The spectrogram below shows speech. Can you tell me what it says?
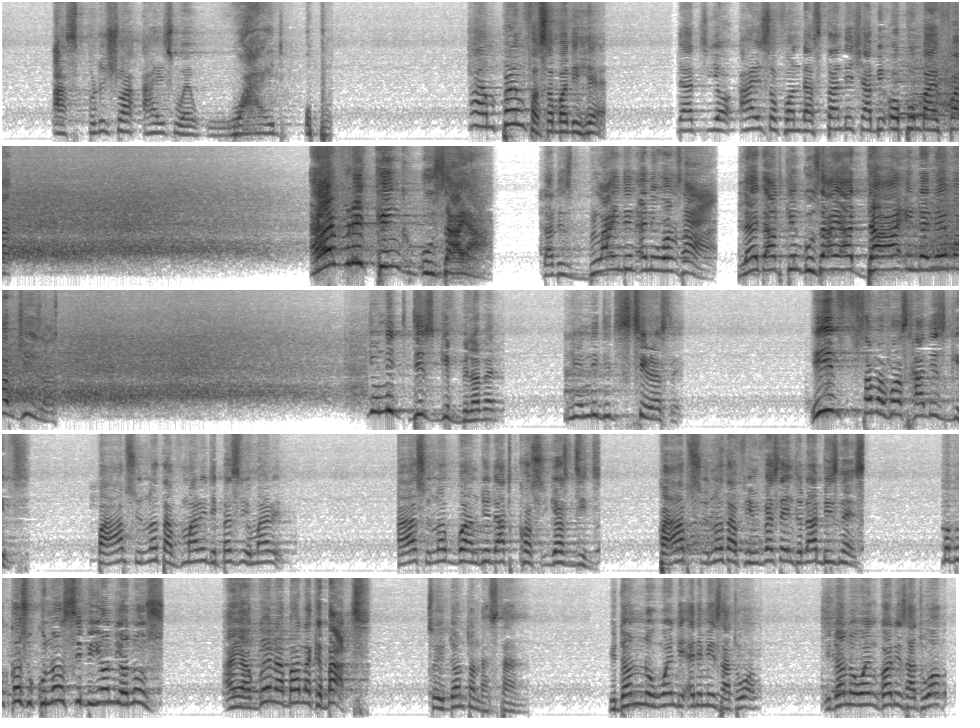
her spiritual eyes were wide open. I'm praying for somebody here that your eyes of understanding shall be opened by fire. Every king Uzziah that is blinding anyone's eye, let that king Uzziah die in the name of Jesus. You need this gift, beloved. You need it seriously. If some of us had this gift, perhaps you would not have married the person you married. Perhaps you not go and do that course you just did. Perhaps you would not have invested into that business. But because you could not see beyond your nose, and you are going about like a bat, so you don't understand. You don't know when the enemy is at work. You don't know when God is at work.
